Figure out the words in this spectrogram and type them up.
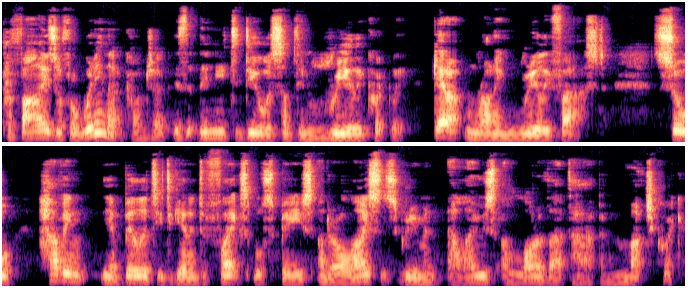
proviso for winning that contract is that they need to deal with something really quickly, get up and running really fast. So, having the ability to get into flexible space under a license agreement allows a lot of that to happen much quicker.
